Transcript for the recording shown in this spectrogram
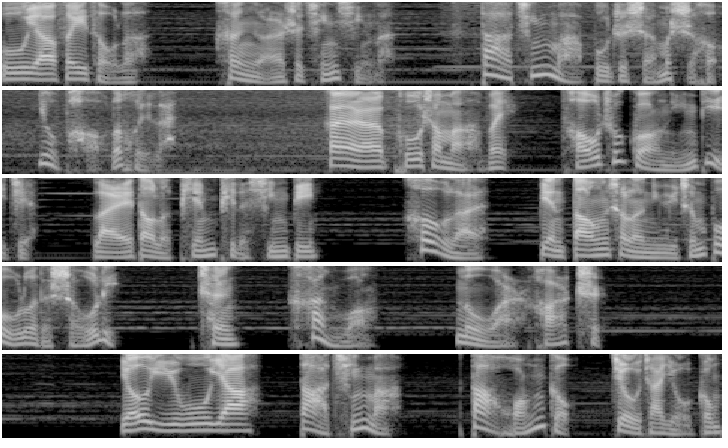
乌鸦飞走了，汉儿是清醒了，大青马不知什么时候又跑了回来。汉儿扑上马背，逃出广宁地界。来到了偏僻的新兵，后来便当上了女真部落的首领，称汉王努尔哈赤。由于乌鸦、大青马、大黄狗救家有功，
